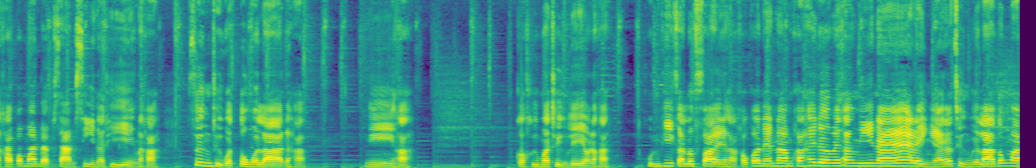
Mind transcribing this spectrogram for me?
นะคะ ประมาณแบบ 3-4 นาทีเองนะคะ ซึ่งถือว่าตรงเวลานะคะ นี่ค่ะ ก็คือมาถึงแล้วนะคะ คุณพี่การรถไฟนะคะเขาก็แนะนำค่ะให้เดินไปทางนี้นะอะไรอย่างเงี้ยแล้วถึงเวลาต้องมา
